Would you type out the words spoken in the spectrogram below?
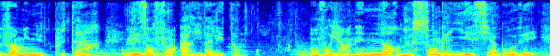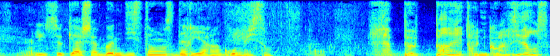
Vingt minutes plus tard, les enfants arrivent à l'étang. En voyant un énorme sanglier s'y abreuver, ils se cachent à bonne distance derrière un gros buisson. Ça peut pas être une coïncidence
